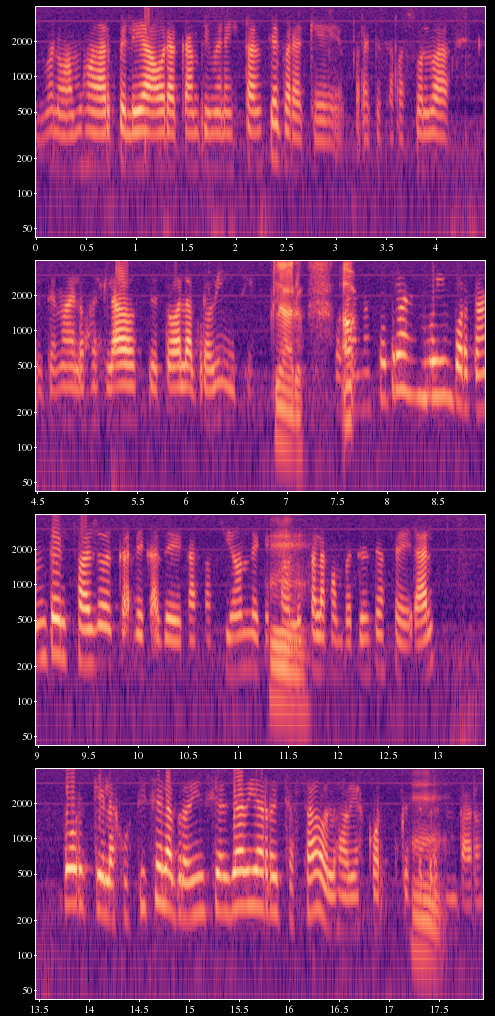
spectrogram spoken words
y bueno, vamos a dar pelea ahora acá en primera instancia para que para que se resuelva el tema de los aislados de toda la provincia. Claro. Para ah. nosotros es muy importante el fallo de, de, casación de que mm. establezca la competencia federal porque la justicia de la provincia ya había rechazado los habeas corpus que se mm. presentaron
